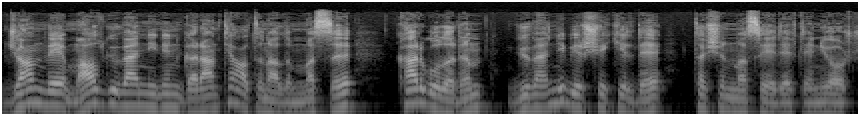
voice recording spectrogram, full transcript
can ve mal güvenliğinin garanti altına alınması, kargoların güvenli bir şekilde taşınması hedefleniyor.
